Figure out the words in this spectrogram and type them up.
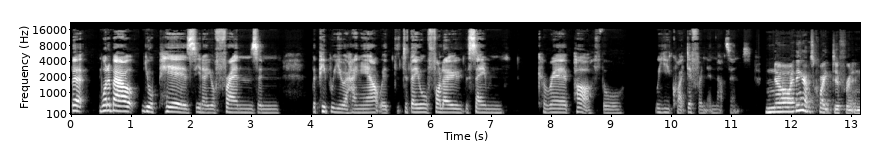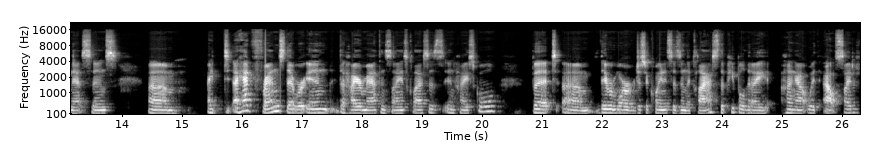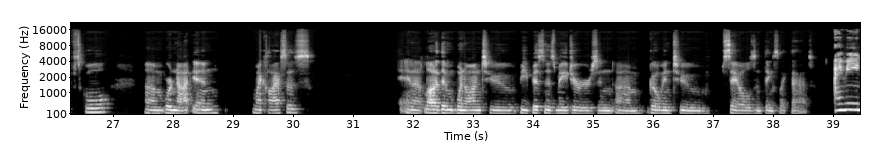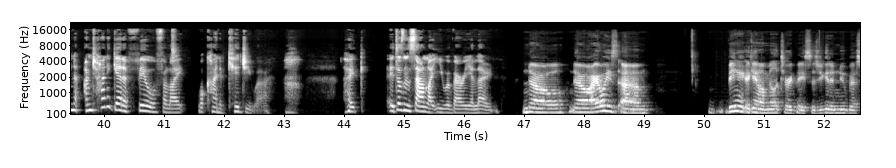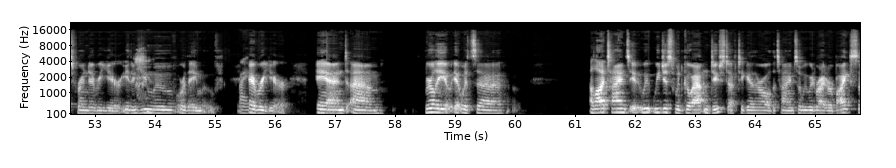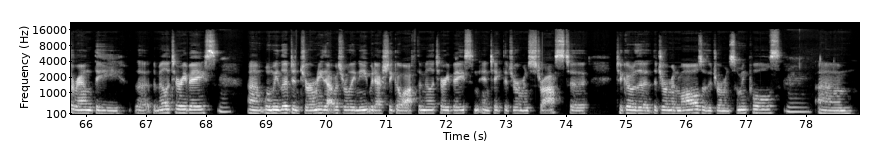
But what about your peers, you know, your friends and the people you were hanging out with? Did they all follow the same career path or were you quite different in that sense? No, I think I was quite different in that sense. Um, I, I had friends that were in the higher math and science classes in high school, but um, they were more of just acquaintances in the class. The people that I hung out with outside of school um, were not in my classes. And a lot of them went on to be business majors and um, go into sales and things like that. I mean, I'm trying to get a feel for like what kind of kid you were. like, it doesn't sound like you were very alone. No, no. I always, um, being again on military bases, you get a new best friend every year. Either you move or they move right. every year. And um, really, it, it was uh, a lot of times it, we, we just would go out and do stuff together all the time. So we would ride our bikes around the, the, the military base. Mm. Um, when we lived in Germany, that was really neat. We'd actually go off the military base and, and take the German Strasse to to go to the, the German malls or the German swimming pools. Mm. Um,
